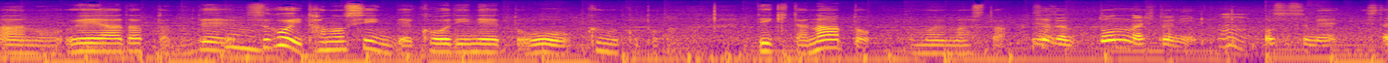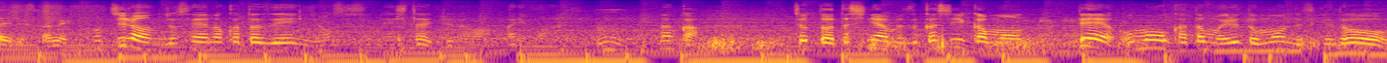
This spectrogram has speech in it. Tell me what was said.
あのウェアだったので、うん、すごい楽しんでコーディネートを組むことができたなと思いました。じゃどんな人におすすめしたいですかね、もちろん女性の方全員におすすめしたいっていうのはあります。うん、なんかちょっと私には難しいかもって思う方もいると思うんですけど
